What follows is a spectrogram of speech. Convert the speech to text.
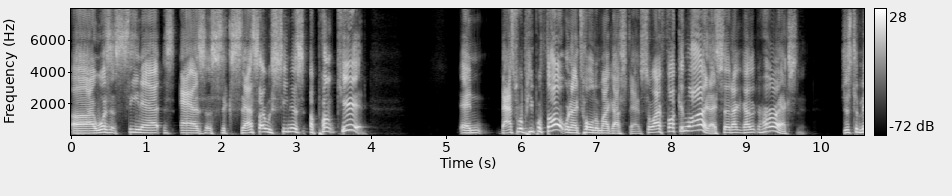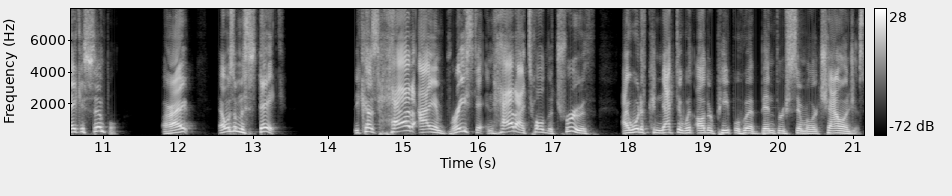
Uh, I wasn't seen as as a success. I was seen as a punk kid, and that's what people thought when I told them I got stabbed. So I fucking lied. I said I got a car accident just to make it simple. All right, that was a mistake because had I embraced it and had I told the truth, I would have connected with other people who have been through similar challenges.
